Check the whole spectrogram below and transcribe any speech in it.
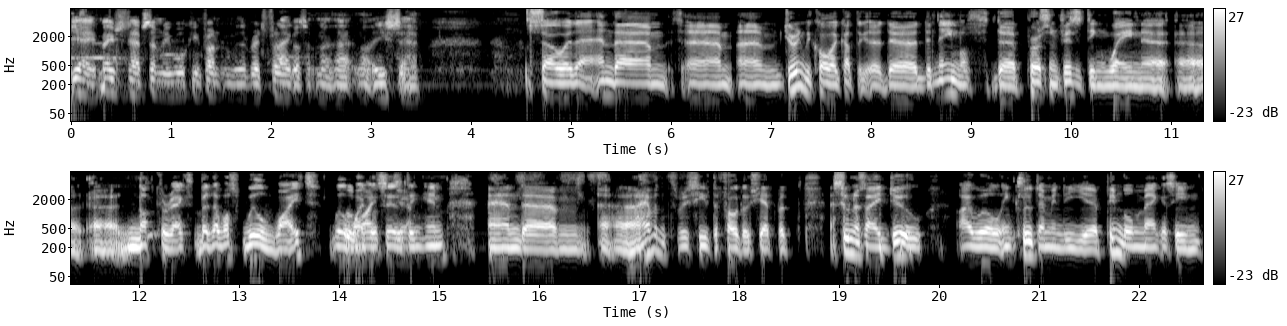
Yeah, maybe should have somebody walking in front of him with a red flag or something like that, like they used to have. So uh, and um, um, um, during the call, I got the, the the name of the person visiting Wayne uh, uh, uh, not correct, but that was Will White. Will, Will White, White, was visiting him, and um, uh, I haven't received the photos yet. But as soon as I do, I will include them in the uh, Pinball Magazine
